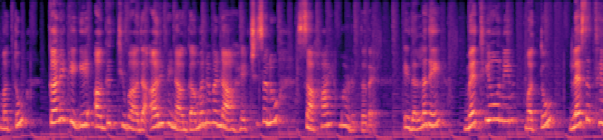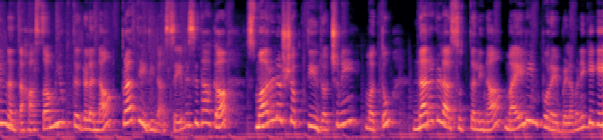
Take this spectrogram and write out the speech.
ಮತ್ತು ಕಲಿಕೆಗೆ ಅಗತ್ಯವಾದ ಅರಿವಿನ ಗಮನವನ್ನ ಹೆಚ್ಚಿಸಲು ಸಹಾಯ ಮಾಡುತ್ತದೆ. ಇದಲ್ಲದೆ ಮೆಥಿಯೋನಿನ್ ಮತ್ತು ಲೆಸಥಿನ್ನಂತಹ ಸಂಯುಕ್ತಗಳನ್ನು ಪ್ರತಿದಿನ ಸೇವಿಸಿದಾಗ ಸ್ಮರಣ ಶಕ್ತಿ ರಚನೆ ಮತ್ತು ನರಗಳ ಸುತ್ತಲಿನ ಮೈಲಿನ್ ಪೊರೆ ಬೆಳವಣಿಗೆಗೆ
